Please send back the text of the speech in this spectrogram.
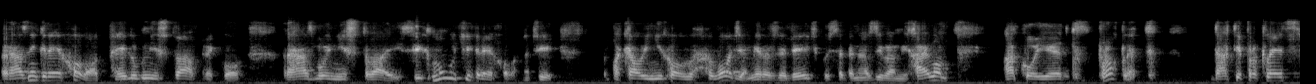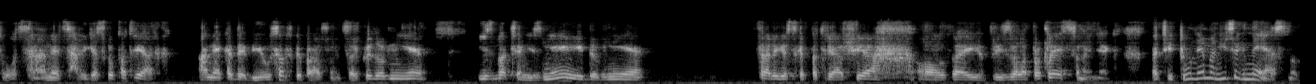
raznih grehova, od preljubništva preko razbojništva i svih mogućih grehova. Znači, pa kao i njihov vođa Miraš Dedejić, koji sebe naziva Mihajlom, ako je proklet, dat je prokletstvo od strane carigatskog patrijarha, a nekada je bio u Srpskoj pravoslavnoj crkvi dok nije izbačen iz nje i dok nije Carigarska patrijaršija ovaj, prizvala prokletstvo na njega. Znači, tu nema ničeg nejasnog.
